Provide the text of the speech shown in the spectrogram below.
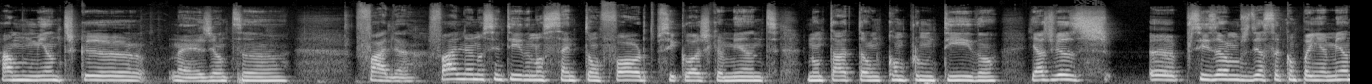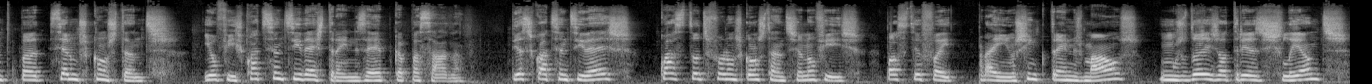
há momentos que né, a gente falha. Falha no sentido não se sente tão forte psicologicamente, não está tão comprometido e às vezes uh, precisamos desse acompanhamento para sermos constantes. Eu fiz 410 treinos a época passada. Desses 410, quase todos foram constantes. Eu não fiz. Posso ter feito para aí uns 5 treinos maus, uns 2 ou 3 excelentes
